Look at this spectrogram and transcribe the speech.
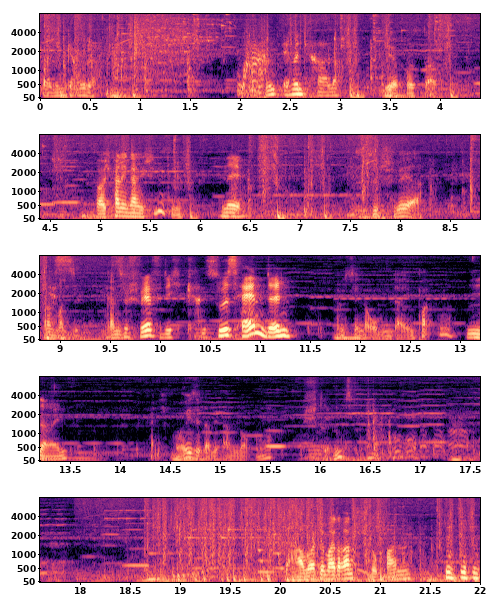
vor allem Gouda. Und Emmentaler. Hier, was das? Aber ich kann ihn gar nicht schießen. Nee, Das ist zu schwer. Warte mal, kann, zu schwer für dich. Kannst du es handeln? kann ich den da oben dahin packen? Nein. Kann ich Mäuse damit anlocken? Stimmt. Da wollte mal dran schnuppern.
